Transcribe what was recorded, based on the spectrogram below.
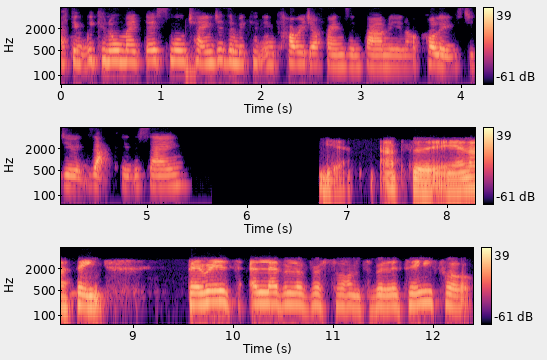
I think we can all make those small changes and we can encourage our friends and family and our colleagues to do exactly the same. Yeah, absolutely. And I think there is a level of responsibility for,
